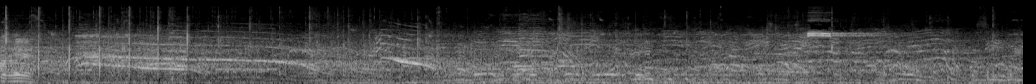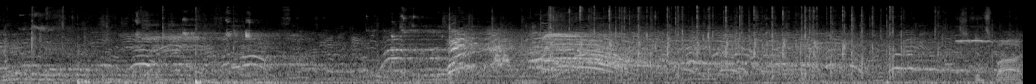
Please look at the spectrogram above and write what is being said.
Let's go here. It's a good spot.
